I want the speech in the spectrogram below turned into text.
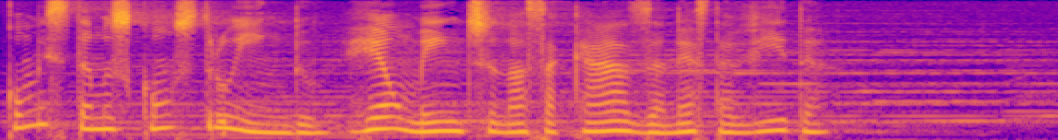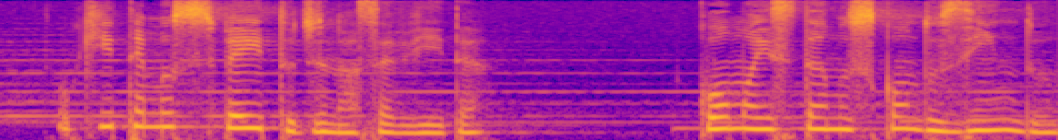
Como estamos construindo realmente nossa casa nesta vida? O que temos feito de nossa vida? como a estamos conduzindo?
